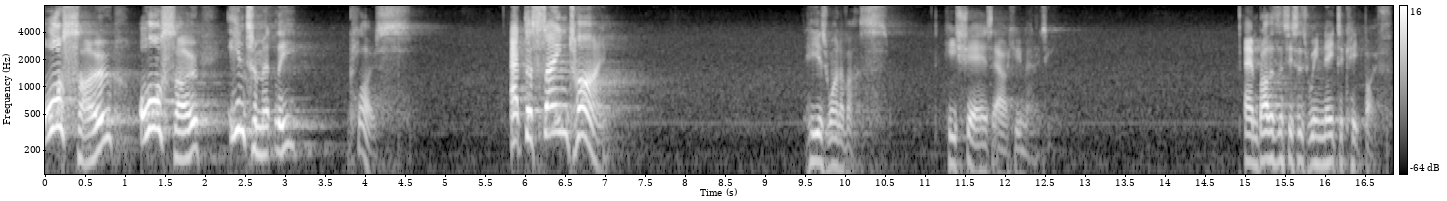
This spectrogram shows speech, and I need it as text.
also, also intimately close. At the same time, he is one of us. He shares our humanity. And, brothers and sisters, we need to keep both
